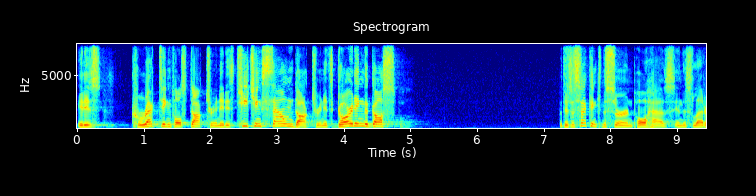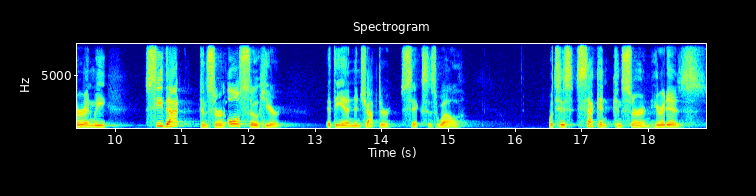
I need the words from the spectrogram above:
it is correcting false doctrine, it is teaching sound doctrine, it's guarding the gospel. But there's a second concern Paul has in this letter, and we see that concern also here at the end in chapter 6 as well. What's his second concern? Here it is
